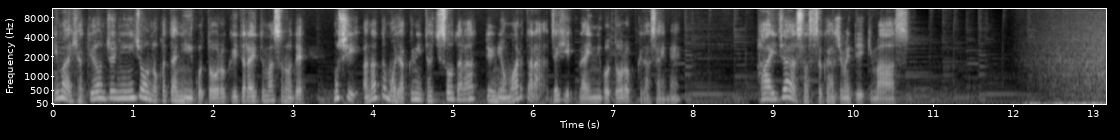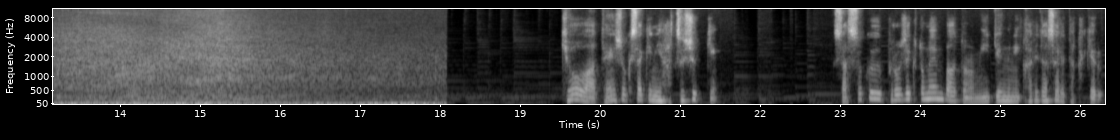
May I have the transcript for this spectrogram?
今140人以上の方にご登録いただいてますので、もしあなたも役に立ちそうだなっていうふうに思われたら、ぜひ LINE にご登録くださいね。はい、じゃあ早速始めていきます。今日は転職先に初出勤。早速、プロジェクトメンバーとのミーティングに駆り出されたかける。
